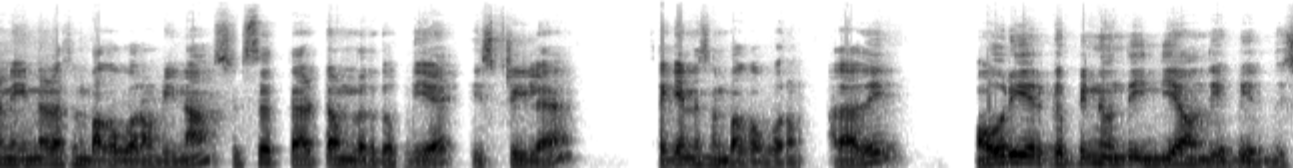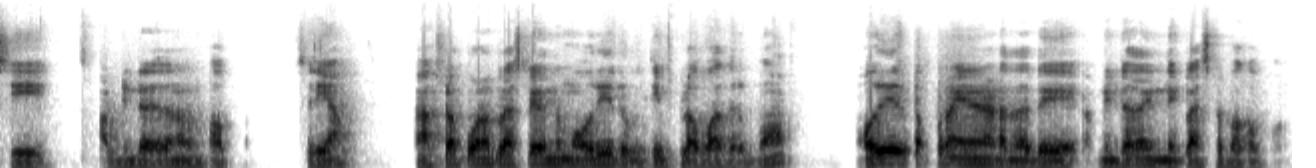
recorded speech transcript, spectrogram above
இன்னைக்கு என்ன லெசன் பார்க்க போகிறோம் அப்படின்னா சிக்ஸ்த் தேர்ட் டேர்மில் இருக்கக்கூடிய ஹிஸ்ட்ரியில் செகண்ட் லெசன் பார்க்க போகிறோம் அதாவது மௌரியருக்கு பின் வந்து இந்தியா வந்து எப்படி இருந்துச்சு அப்படின்றத நம்ம பார்ப்போம். சரியா? ஆக்சுவலாக போன கிளாஸ்லேயே வந்து மௌரியரை பற்றி ஃபுல்லாக பார்த்துருப்போம். மௌரியருக்கு அப்புறம் என்ன நடந்தது அப்படின்றத இந்த கிளாஸில் பார்க்க போகிறோம்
